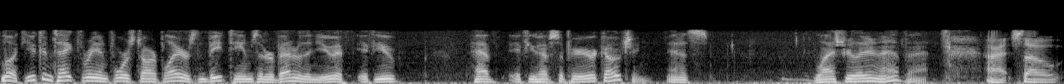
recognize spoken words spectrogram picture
look, you can take three and four star players and beat teams that are better than you if if you have if you have superior coaching, and it's last year they didn't have that. All right, so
